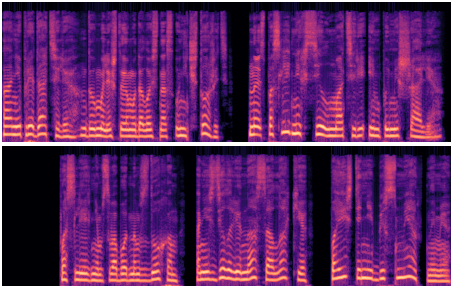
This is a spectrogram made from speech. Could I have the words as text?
Они предатели, думали, что им удалось нас уничтожить, но из последних сил матери им помешали. Последним свободным вздохом они сделали нас, Алаки, поистине бессмертными,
